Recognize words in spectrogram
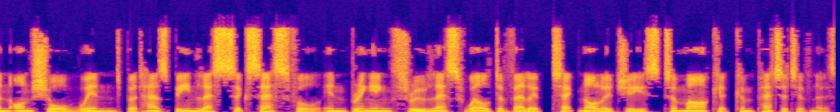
and onshore wind but has been less successful in bringing through less well-developed technologies to market competitiveness.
